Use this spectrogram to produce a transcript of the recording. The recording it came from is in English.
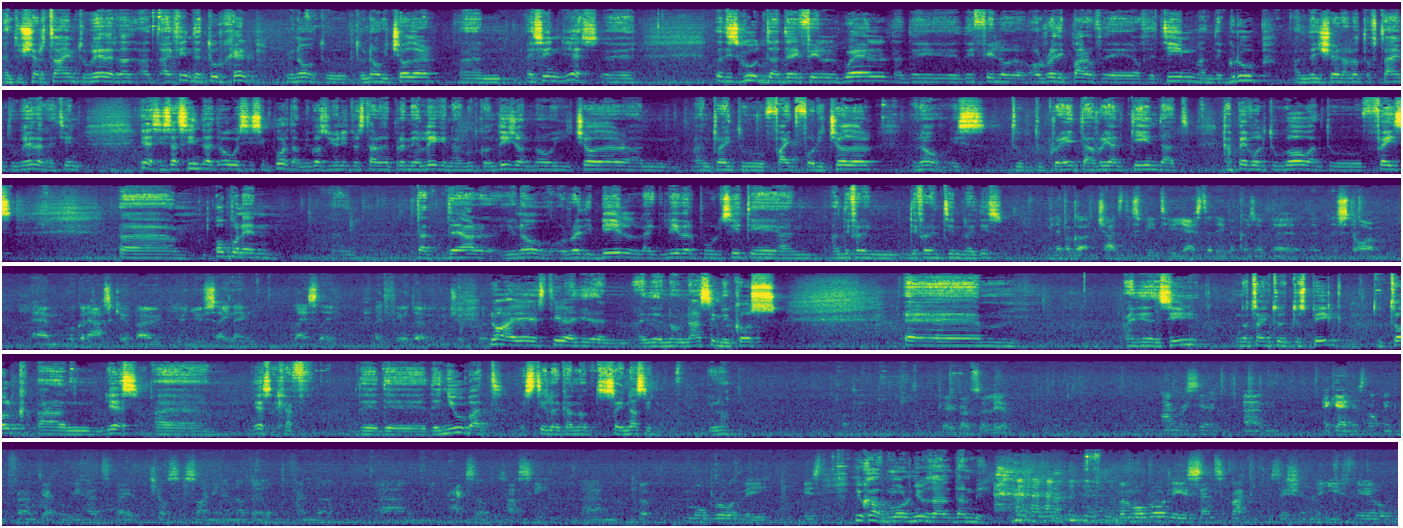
and to share time together. I think the tour help, you know, to, to know each other. And I think, yes, uh, that is good that they feel well, that they, they feel already part of the, of the team and the group, and they share a lot of time together. And I think, yes, it's a thing that always is important because you need to start the Premier League in a good condition, knowing each other and, and trying to fight for each other. You know, is to, to create a real team that capable to go and to face uh, opponent uh, that they are, you know, already built like Liverpool, City, and, and different different teams like this. We never got a chance to speak to you yesterday because of the, the, the storm. Um, we're going to ask you about your new signing, Lesley, midfielder No, I still I didn't I didn't know nothing because um, I didn't see, no time to, to speak, to talk, and yes, uh, yes, I have the, the, the new, but still I cannot say nothing, you know. Okay, Okay, go to Liam. I'm Mauricio. Um, again, it's not been confirmed yet, but we heard today that Chelsea are signing another defender, um, Axel Disasi. Um, but more broadly, is You have more news than, than me. but more broadly, is centre back a position that you feel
